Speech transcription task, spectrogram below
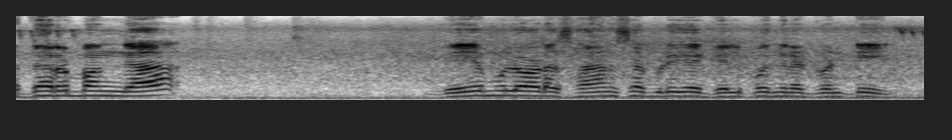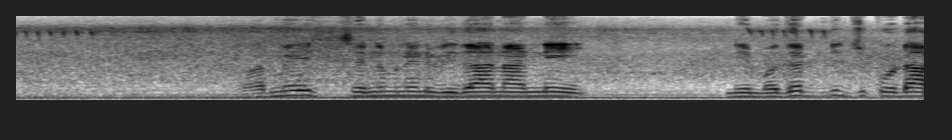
అధర్మంగా వేములోడ శాసనసభ్యుడిగా గెలుపొందినటువంటి రమేష్ చెన్నమనేని విధానాన్ని నీ మొదటి నుంచి కూడా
